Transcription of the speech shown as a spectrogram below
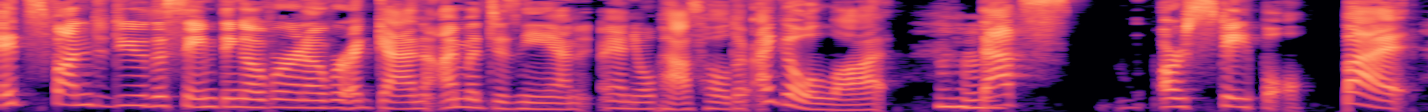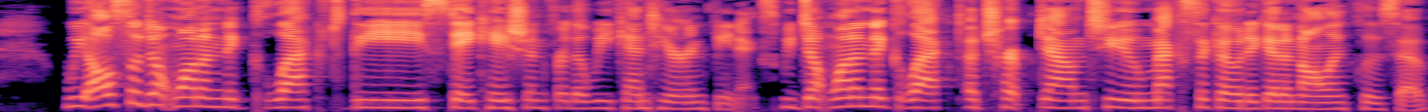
It's fun to do the same thing over and over again. I'm a Disney an- annual pass holder. I go a lot. Mhm. That's our staple. But we also don't want to neglect the staycation for the weekend here in Phoenix. We don't want to neglect a trip down to Mexico to get an all inclusive,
